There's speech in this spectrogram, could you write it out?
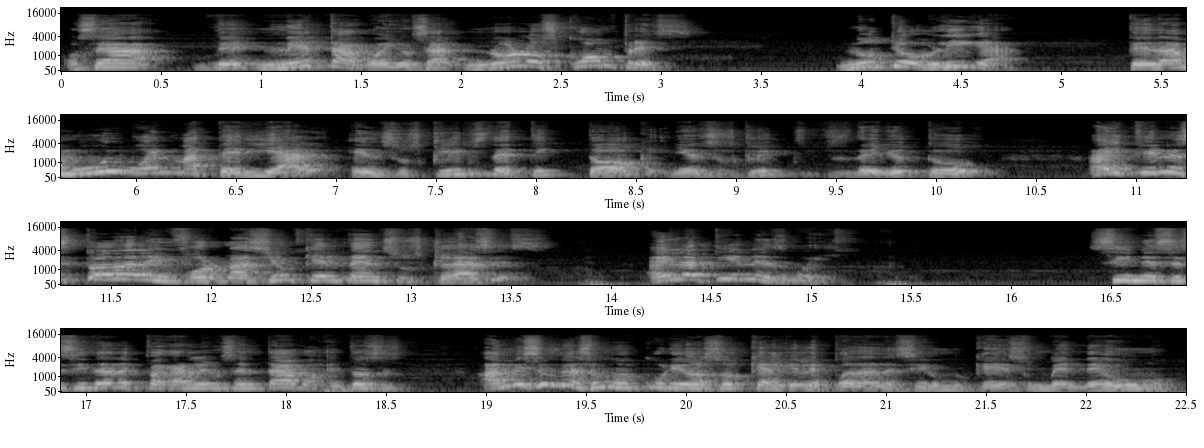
O sea, de neta, güey, o sea, no los compres no te obliga. Te da muy buen material en sus clips de TikTok y en sus clips de YouTube. Ahí tienes toda la información que él da en sus clases. Ahí la tienes, güey. Sin necesidad de pagarle un centavo. Entonces, a mí se me hace muy curioso que alguien le pueda decir que es un vende humo.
